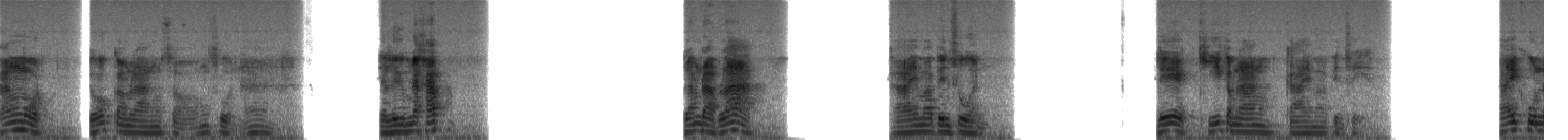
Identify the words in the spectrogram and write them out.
ทั้งหมด ยกกำลัง2ส่วน5อย่าลืมนะครับลำดับลากกลายมาเป็นส่วน เลขชี้กำลังกลายมาเป็นเศษ ใช้คุณ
